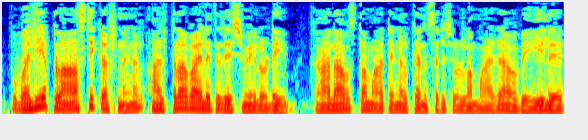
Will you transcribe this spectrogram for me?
അപ്പോൾ വലിയ പ്ലാസ്റ്റിക് കഷ്ണങ്ങൾ അൾട്രാവയലറ്റ് രശ്മികളുടെയും കാലാവസ്ഥാ മാറ്റങ്ങൾക്കനുസരിച്ചുള്ള മഴ വെയിൽ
